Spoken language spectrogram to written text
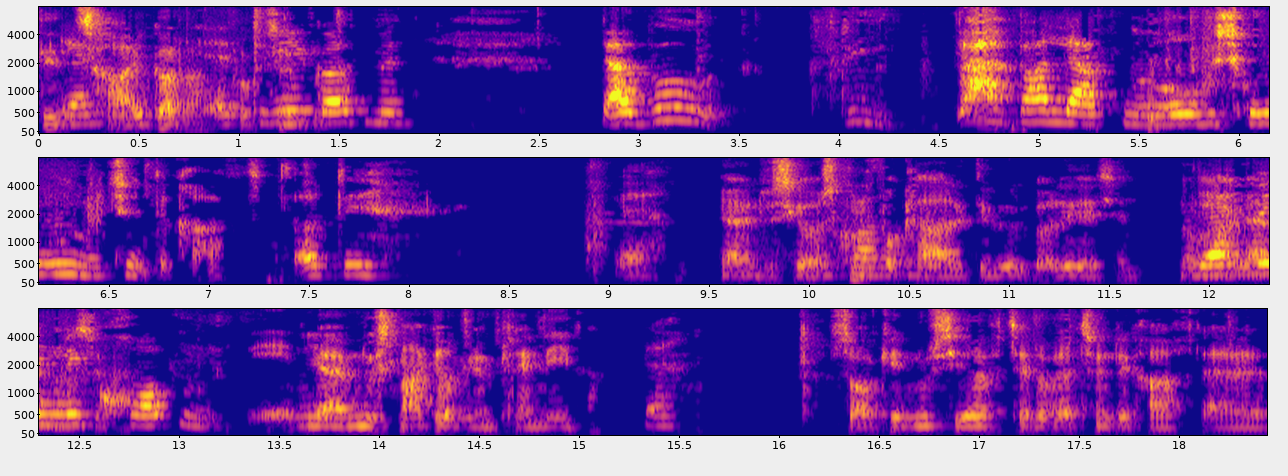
Det Ja, trækker dig, Ja, for det ved jeg eksempel. godt, men jeg ved, fordi jeg har bare lært noget over i skolen med tyngdekraft, og det, Ja, men du skal også kunne Kroppen. forklare det, det ved du godt, ikke, Asian? Ja, men med så- kroppen, Ja, men nu snakker vi om planeter. Ja. Så okay, nu siger jeg dig, hvad tyngdekraft er.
